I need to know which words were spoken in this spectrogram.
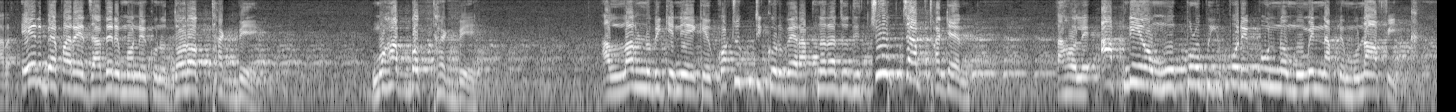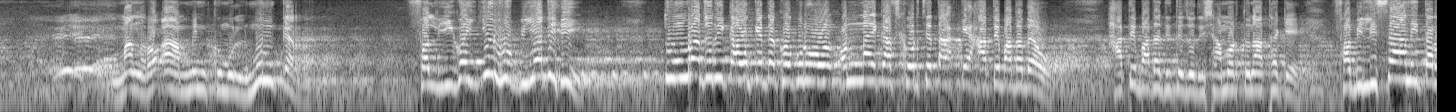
আর এর ব্যাপারে যাদের মনে কোনো দরদ থাকবে, মোহাব্বত থাকবে, আল্লাহর নবীকে নিয়ে কেউ কটুক্তি করবে আর আপনারা যদি চুপচাপ থাকেন, তাহলে আপনিও পরিপূর্ণ মুমিন, আপনি মুনাফিক। মান রা মিনকুমুল মুনকার ফল ইগয়িরহু বিয়াদিহি। তোমরা যদি কাউকে দেখো কোনো অন্যায় কাজ করছে, তাকে হাতে বাধা দাও। হাতে বাধা দিতে যদি সামর্থ্য না থাকে, ফাবি লিসানি তার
